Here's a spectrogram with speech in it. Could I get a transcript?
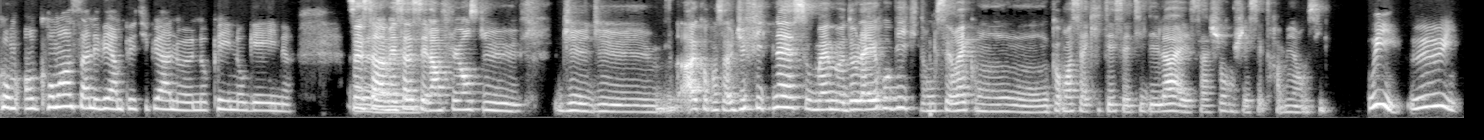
on commence à enlever un petit peu à nos, pain, no gain. C'est ça, mais ça, euh, c'est l'influence du, du, du, ah, comment ça, du fitness ou même de l'aérobic. Donc, c'est vrai qu'on commence à quitter cette idée-là et ça change et c'est très bien aussi. Oui, oui, oui.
